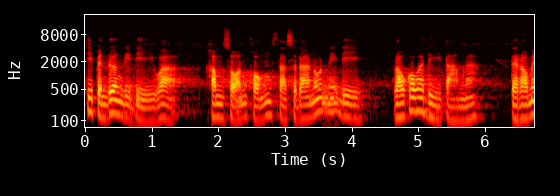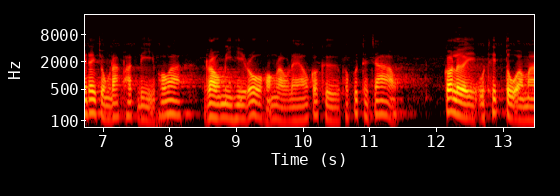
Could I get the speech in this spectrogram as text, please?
ที่เป็นเรื่องดีๆ ว่าคำสอนของศาสดาโน้นนี้ดี เราก็ว่าดีตามนะ แต่เราไม่ได้จงรักภักดี เพราะว่าเรามีฮีโร่ของเราแล้วก็คือพระพุทธเจ้า ก็เลยอุทิศตัวมา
